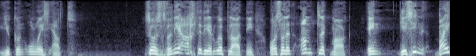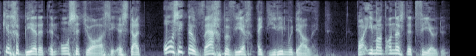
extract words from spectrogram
You can always out. So ons wil nie achterdeur oop laat nie, ons wil het ambtelik maak, en jy sien, baie keer gebeur het in ons situasie, is dat ons het nou wegbeweeg uit hierdie model uit, waar iemand anders dit vir jou doen,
